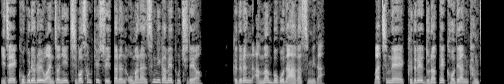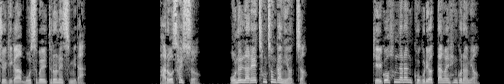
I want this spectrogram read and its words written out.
이제 고구려를 완전히 집어삼킬 수 있다는 오만한 승리감에 도취되어 그들은 앞만 보고 나아갔습니다. 마침내 그들의 눈앞에 거대한 강줄기가 모습을 드러냈습니다. 바로 살수, 오늘날의 청천강이었죠. 길고 험난한 고구려 땅을 행군하며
